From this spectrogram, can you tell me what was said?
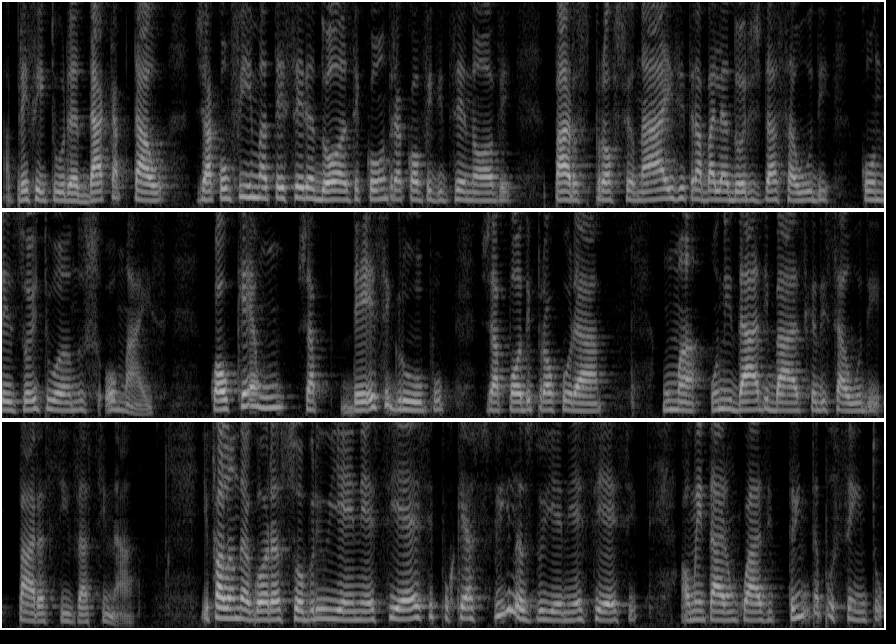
A Prefeitura da capital já confirma a terceira dose contra a Covid-19 para os profissionais e trabalhadores da saúde com 18 anos ou mais. Qualquer um já desse grupo já pode procurar uma unidade básica de saúde para se vacinar. E falando agora sobre o INSS, porque as filas do INSS aumentaram quase 30%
